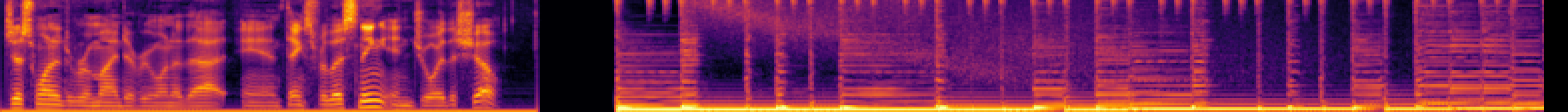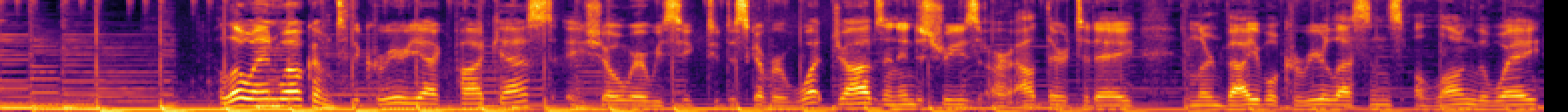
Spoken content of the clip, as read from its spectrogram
Just wanted to remind everyone of that. And thanks for listening. Enjoy the show. Hello and welcome to the Career Yak Podcast, a show where we seek to discover what jobs and industries are out there today and learn valuable career lessons along the way.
